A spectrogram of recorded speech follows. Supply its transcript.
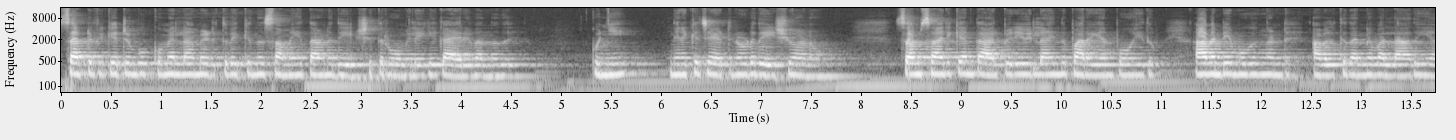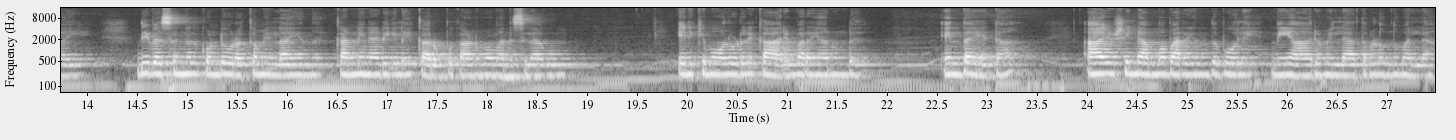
സർട്ടിഫിക്കറ്റും ബുക്കും എല്ലാം എടുത്തു വെക്കുന്ന സമയത്താണ് ദീക്ഷിത് റൂമിലേക്ക് കയറി വന്നത്. കുഞ്ഞി നിനക്ക് ചേട്ടനോട് ദേഷ്യമാണോ? സംസാരിക്കാൻ താല്പര്യമില്ല എന്ന് പറയാൻ പോയതും അവന്റെ മുഖം കണ്ട് അവൾക്ക് തന്നെ വല്ലാതെയായി. ദിവസങ്ങൾ കൊണ്ട് ഉറക്കമില്ല എന്ന് കണ്ണിനടിയിലെ കറുപ്പ് കാണുമ്പോൾ മനസ്സിലാകും. എനിക്ക് മോളോടൊരു കാര്യം പറയാനുണ്ട്. എന്താ ഏട്ടാ? ആയുഷിന്റെ അമ്മ പറയുന്നത് പോലെ നീ ആരുമില്ലാത്തവളൊന്നുമല്ല.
